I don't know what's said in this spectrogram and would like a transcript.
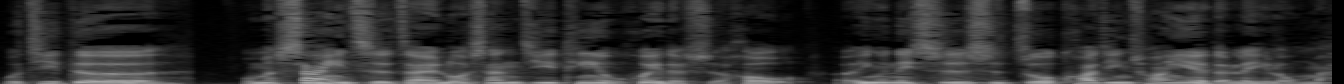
我记得我们上一次在洛杉矶听友会的时候，呃，因为那次是做跨境创业的内容嘛，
